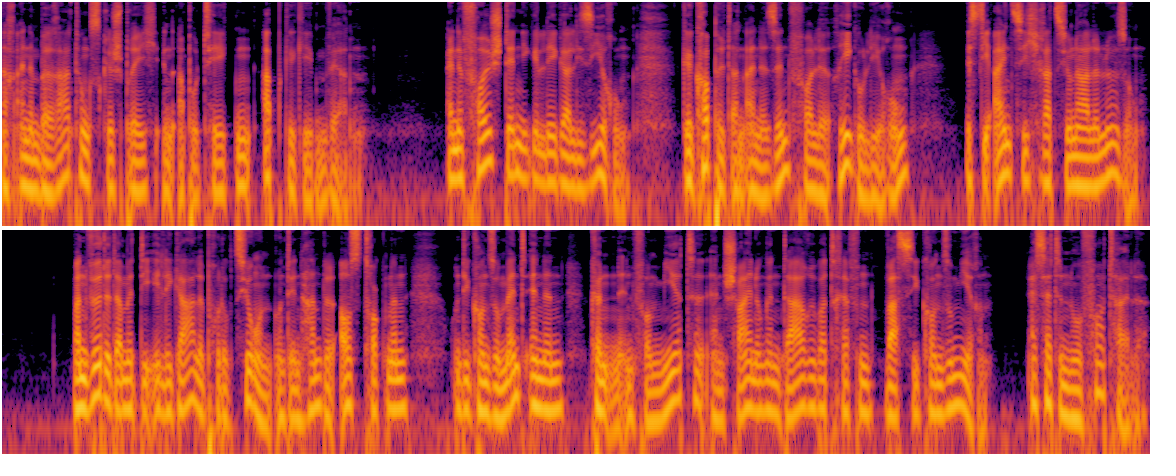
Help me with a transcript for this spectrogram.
nach einem Beratungsgespräch in Apotheken abgegeben werden. Eine vollständige Legalisierung, gekoppelt an eine sinnvolle Regulierung, ist die einzig rationale Lösung. Man würde damit die illegale Produktion und den Handel austrocknen und die Konsumentinnen könnten informierte Entscheidungen darüber treffen, was sie konsumieren. Es hätte nur Vorteile.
